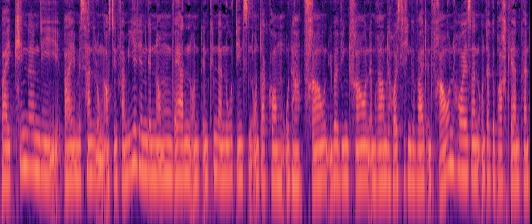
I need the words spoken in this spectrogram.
bei Kindern, die bei Misshandlungen aus den Familien genommen werden und in Kindernotdiensten unterkommen oder Frauen, überwiegend Frauen im Rahmen der häuslichen Gewalt in Frauenhäusern untergebracht werden können,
